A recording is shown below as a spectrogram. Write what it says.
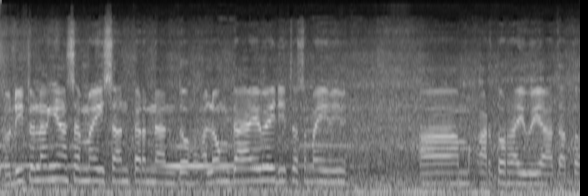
So dito lang yan sa may San Fernando Along the highway dito sa may uh, MacArthur Highway yata to.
